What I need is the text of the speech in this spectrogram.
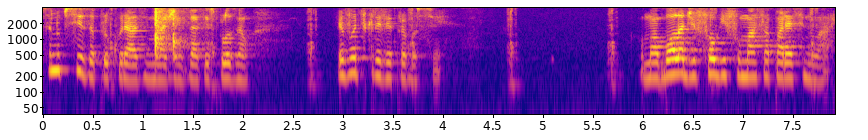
Você não precisa procurar as imagens dessa explosão. Eu vou descrever para você. Uma bola de fogo e fumaça aparece no ar.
